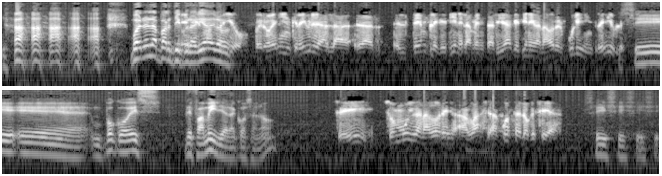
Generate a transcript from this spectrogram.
bueno, es la particularidad de los... frío, pero es increíble la- la- la- el temple que tiene, la mentalidad que tiene ganador el Puli es increíble. Sí, eh, un poco es de familia la cosa, ¿no? Sí, son muy ganadores a base, a costa de lo que sea. Sí, sí, sí, sí.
